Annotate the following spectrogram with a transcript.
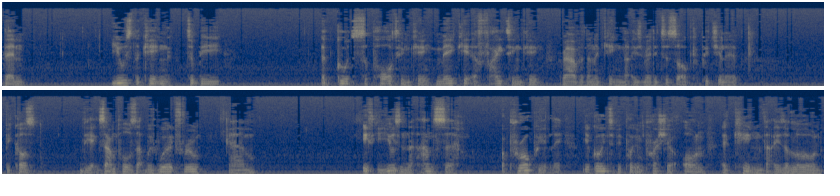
then use the king to be a good supporting king. Make it a fighting king rather than a king that is ready to sort of capitulate. Because the examples that we've worked through um, if you're using the answer appropriately you're going to be putting pressure on a king that is alone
